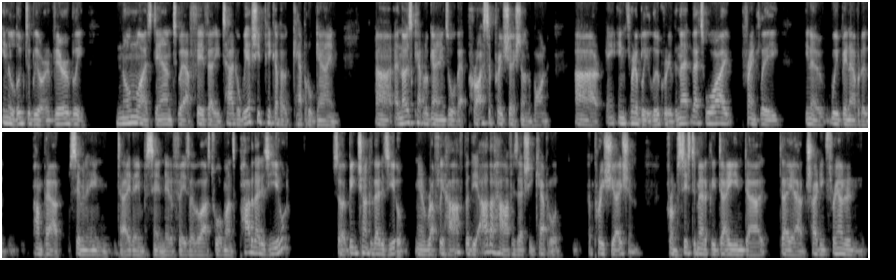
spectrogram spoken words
ineluctably or invariably normalized down to our fair value target, we actually pick up a capital gain. Uh, and those capital gains or that price appreciation on the bond are incredibly lucrative. And that that's why, frankly, you know, we've been able to pump out 17 to 18% net of fees over the last 12 months. Part of that is yield. So a big chunk of that is yield, you know, roughly half, but the other half is actually capital appreciation from systematically day in, day, out, trading 300 you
